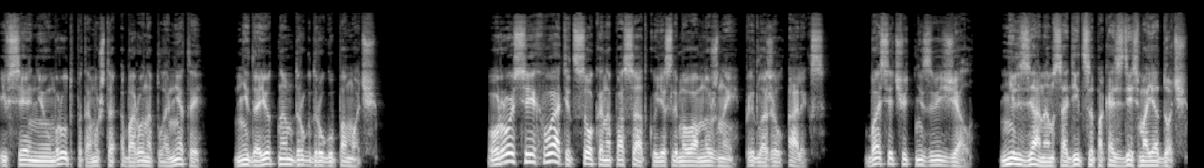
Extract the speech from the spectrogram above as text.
И все они умрут, потому что оборона планеты не дает нам друг другу помочь». «У России хватит сока на посадку, если мы вам нужны», — предложил Алекс. Бася чуть не завизжал. «Нельзя нам садиться, пока здесь моя дочь».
